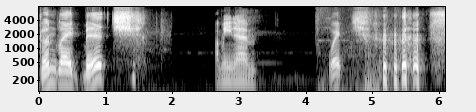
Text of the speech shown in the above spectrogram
Gunblade, bitch. I mean, um, witch.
